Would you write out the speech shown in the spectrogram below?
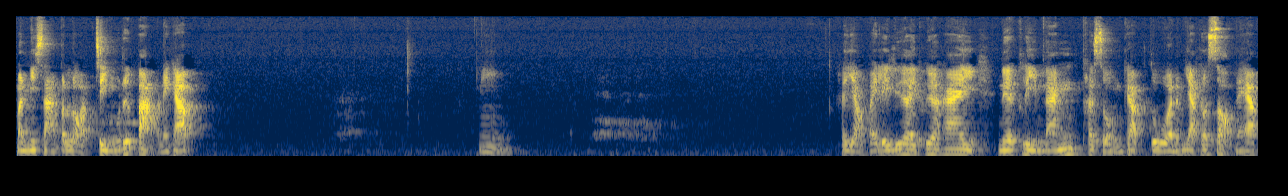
มันมีสารประหลอดจริงหรือเปล่านะครับนี่เขย่าไปเรื่อยๆ เพื่อให้เนื้อครีมนั้นผสมกับตัวน้ำยาทดสอบนะครับ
